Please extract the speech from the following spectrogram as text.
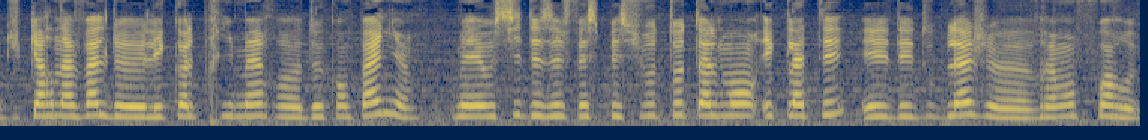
du carnaval de l'école primaire de campagne mais aussi des effets spéciaux totalement éclatés et des doublages euh, vraiment foireux.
